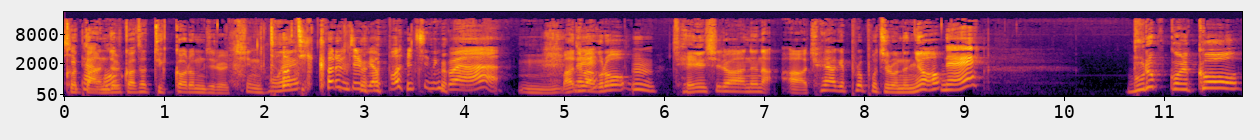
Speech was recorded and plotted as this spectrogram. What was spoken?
그것도 안? 될 거서 뒷걸음질을 친또 후에 뒷걸음질 몇 번을 치는 거야. 음, 마지막으로 네. 음. 제일 싫어하는 아, 아, 최악의 프로포즈로는요. 네. 무릎 꿇고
